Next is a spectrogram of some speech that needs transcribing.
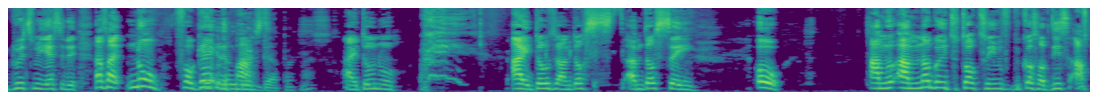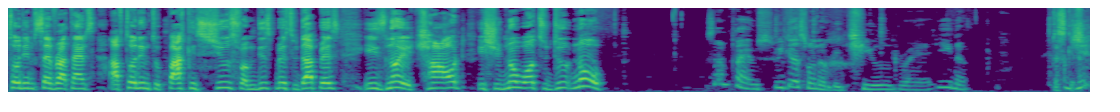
greet me yesterday. That's like, no, forget People the past. I don't know. I don't. I'm just. I'm just saying. Oh, I'm. I'm not going to talk to him because of this. I've told him several times. I've told him to pack his shoes from this place to that place. He's not a child. He should know what to do. No. Sometimes we just want to be children, you know. Just kidding.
